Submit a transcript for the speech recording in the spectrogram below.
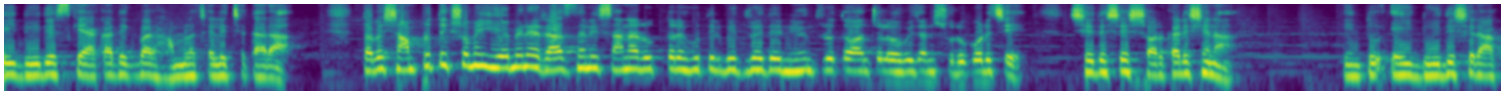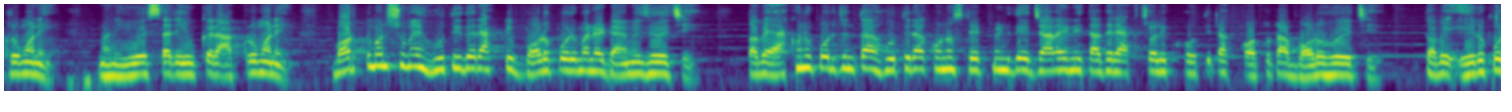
এই দুই দেশকে একাধিকবার হামলা চালিয়েছে তারা। তবে সাম্প্রতিক সময়ে ইয়েমেনের রাজধানী সানার উত্তরে হুতির বিদ্রোহীদের নিয়ন্ত্রিত অঞ্চলে অভিযান শুরু করেছে সে দেশের সরকারি সেনা। কিন্তু এই দুই দেশের আক্রমণে মানে ইউএস আর ইউকের আক্রমণে বর্তমান সময়ে হুতিদের একটি বড় পরিমাণে ড্যামেজ হয়েছে। তবে এখনও পর্যন্ত হুতিরা কোনো স্টেটমেন্ট দিয়ে জানায়নি তাদের অ্যাকচুয়ালি ক্ষতিটা কতটা বড় হয়েছে। তবে এর উপর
